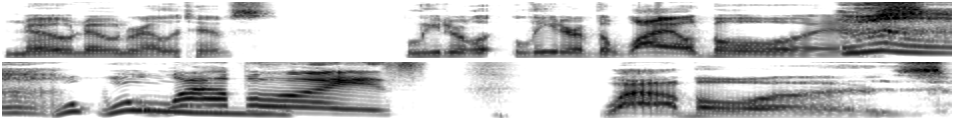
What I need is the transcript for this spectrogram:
No known relatives. Leader leader of the Wild Boys. Woo, woo. Wild boys. Wild Boys.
